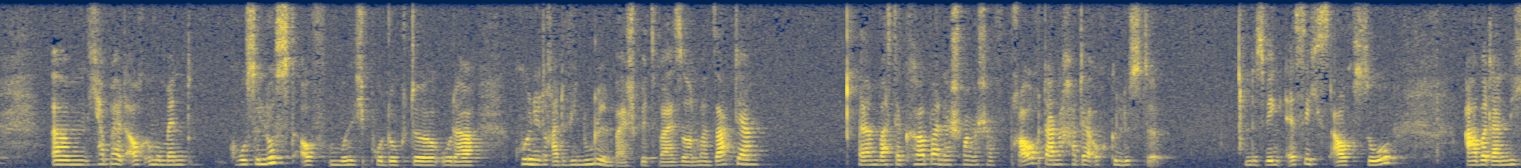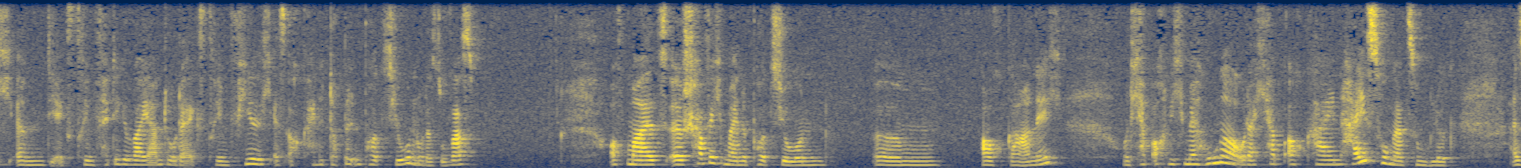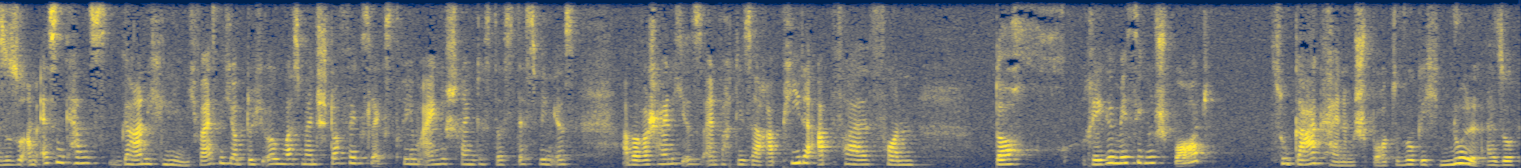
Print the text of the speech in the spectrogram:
Ähm, ich habe halt auch im Moment große Lust auf Milchprodukte oder Kohlenhydrate wie Nudeln beispielsweise. Und man sagt ja, ähm, was der Körper in der Schwangerschaft braucht, danach hat er auch Gelüste. Und deswegen esse ich es auch so, aber dann nicht ähm, die extrem fettige Variante oder extrem viel. Ich esse auch keine doppelten Portionen oder sowas. Oftmals äh, schaffe ich meine Portionen ähm, auch gar nicht. Und ich habe auch nicht mehr Hunger oder ich habe auch keinen Heißhunger zum Glück. Also so am Essen kann es gar nicht liegen. Ich weiß nicht, ob durch irgendwas mein Stoffwechsel extrem eingeschränkt ist, dass deswegen ist. Aber wahrscheinlich ist es einfach dieser rapide Abfall von doch regelmäßigen Sport zu gar keinem Sport, so wirklich null. Also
